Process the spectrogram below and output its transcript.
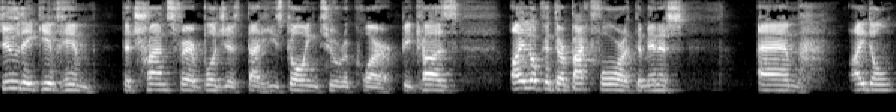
do they give him the transfer budget that he's going to require because I look at their back four at the minute. Um, I don't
